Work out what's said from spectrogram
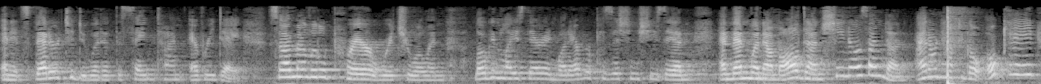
and it's better to do it at the same time every day. So I have my little prayer ritual, and Logan lays there in whatever position she's in, and then when I'm all done, she knows I'm done. I don't have to go, okay,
